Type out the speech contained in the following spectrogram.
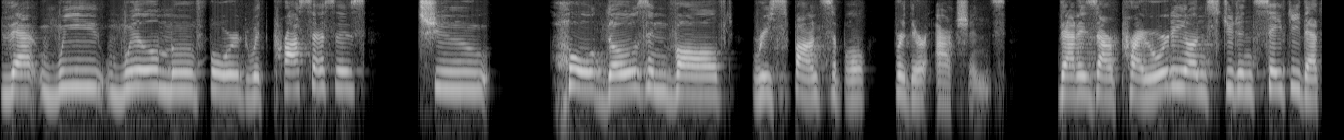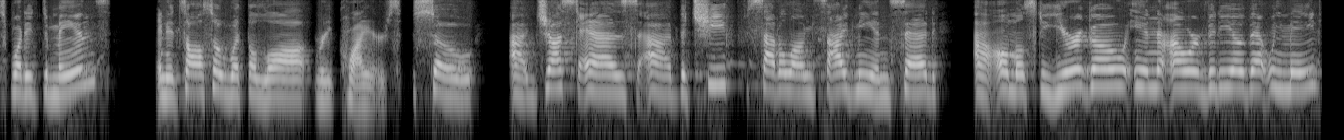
that we will move forward with processes to hold those involved responsible for their actions. That is our priority on student safety. That's what it demands. And it's also what the law requires. So, uh, just as uh, the chief sat alongside me and said uh, almost a year ago in our video that we made,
